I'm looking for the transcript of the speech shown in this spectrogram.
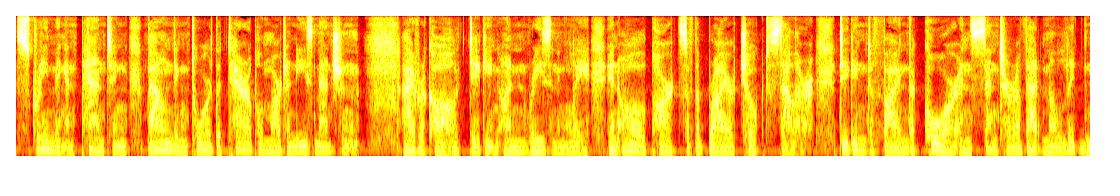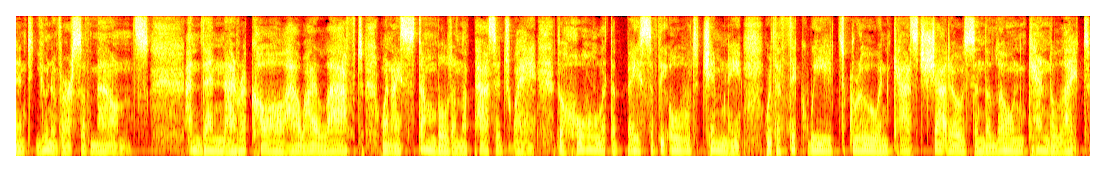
screaming, and panting, bounding toward the terrible Martense mansion. I recall digging unreasoningly in all parts of the briar choked cellar, digging to find the core and center of that malignant universe of mounds. And then I recall how I laughed when I stumbled on the passageway, the hole at the base of the old chimney, where the thick weeds grew and cast shadows in the lone candlelight.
